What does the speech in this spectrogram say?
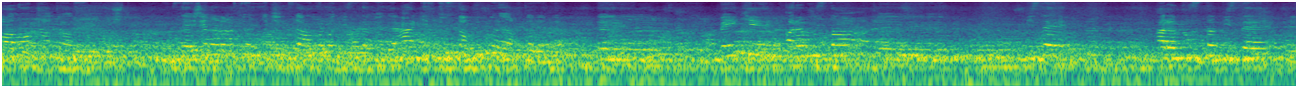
bağlantı hatası oluştu. Z jenerasyonunu kimse anlamak istemedi. Herkes küstahlıkla yaftaladı. Ee, belki aramızda e, bize aranızda bize e,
